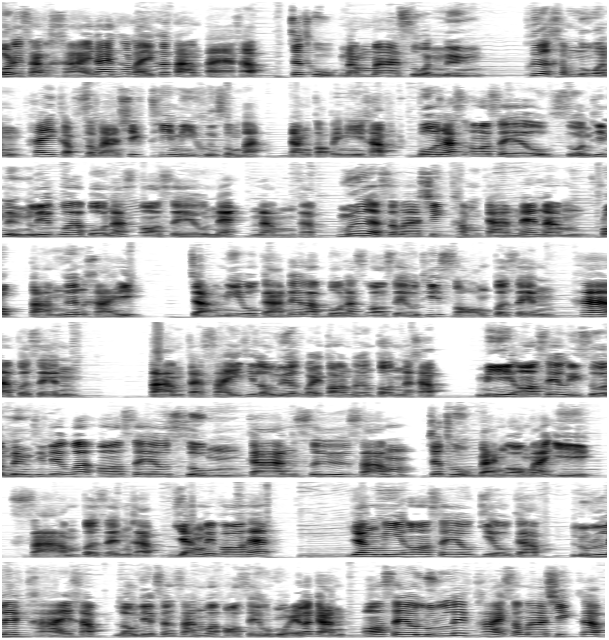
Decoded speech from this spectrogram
บริษัทขายได้เท่าไหร่ก็ตามแต่ครับ จะถูกนำมาส่วนหนึ่ง เพื่อคำนวณให้กับสมาชิกที่มีคุณสมบัติดังต่อไปนี้ครับโบนัสออเซลส่วนที่ 1 เรียกว่าโบนัสออเซลแนะนำครับ เมื่อสมาชิกทำการแนะนำครบตามเงื่อนไข จะมีโอกาสได้รับโบนัสออเซลที่ 2% 5%ตามแต่ไซส์ที่เราเลือกไว้ตอนเริ่มต้นนะครับมีออเซลอีกส่วนหนึ่งที่เรียกว่าออเซลสุ่มการซื้อซ้ำจะถูกแบ่งออกมาอีก 3%ครับ ยังไม่พอฮะ ยังมีออเซลเกี่ยวกับลุ้นเลขท้ายครับ เราเรียกสั้นๆว่าออเซลหวยละกัน ออเซลลุ้นเลขท้ายสมาชิกครับ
